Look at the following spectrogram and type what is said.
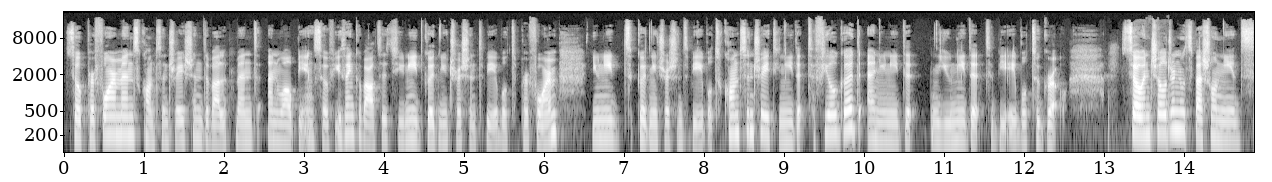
So performance, concentration, development, and well-being. So if you think about it, you need good nutrition to be able to perform. You need good nutrition to be able to concentrate, you need it to feel good, and you need it you need it to be able to grow. So, in children with special needs,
